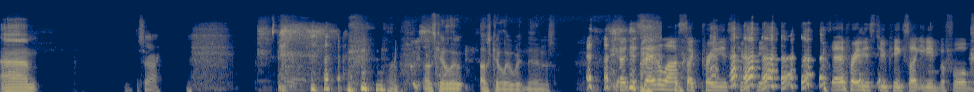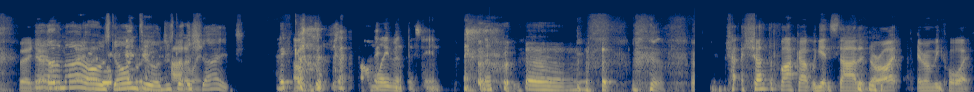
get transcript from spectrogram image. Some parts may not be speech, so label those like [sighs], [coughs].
Um, sorry, [laughs] I was getting a little, I was getting a little bit nervous. Go, just say the last like previous two picks. Say the previous two picks like you did before, Burjo. Yeah, I know. I was going to. I just got the Harder shakes. I'm, I'm leaving this in. Shut, [laughs] shut the fuck up. We're getting started. All right, everyone, be quiet.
